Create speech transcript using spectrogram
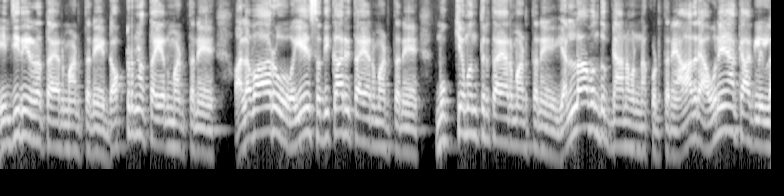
ಇಂಜಿನಿಯರ್ನ ತಯಾರು ಮಾಡ್ತಾನೆ, ಡಾಕ್ಟರ್ನ ತಯಾರು ಮಾಡ್ತಾನೆ, ಹಲವಾರು ಐ ಎಸ್ ಅಧಿಕಾರಿ ತಯಾರು ಮಾಡ್ತಾನೆ, ಮುಖ್ಯಮಂತ್ರಿ ತಯಾರು ಮಾಡ್ತಾನೆ, ಎಲ್ಲ ಒಂದು ಜ್ಞಾನವನ್ನು ಕೊಡ್ತಾನೆ. ಆದರೆ ಅವನೇ ಯಾಕೆ ಆಗಲಿಲ್ಲ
